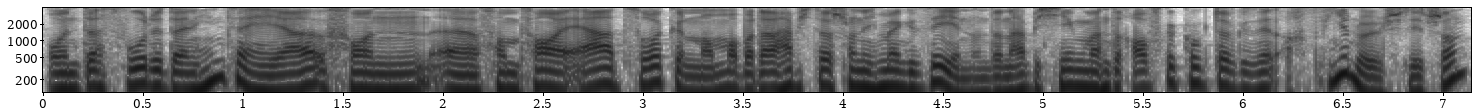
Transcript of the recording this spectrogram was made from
Und das wurde dann hinterher von, äh, vom VRR zurückgenommen, aber da habe ich das schon nicht mehr gesehen. Und dann habe ich irgendwann drauf geguckt, habe gesehen, ach, 4-0 steht schon.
